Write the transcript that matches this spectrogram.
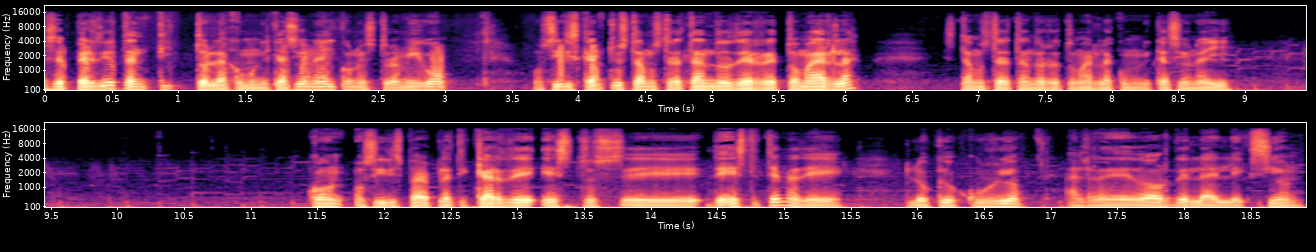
Se perdió tantito la comunicación ahí con nuestro amigo Osiris Cantú. Estamos tratando de retomarla. Estamos tratando de retomar la comunicación ahí con Osiris para platicar de estos, eh, de este tema, de lo que ocurrió alrededor de la elección,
